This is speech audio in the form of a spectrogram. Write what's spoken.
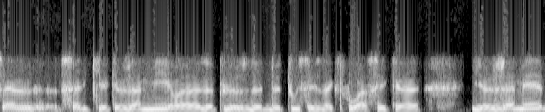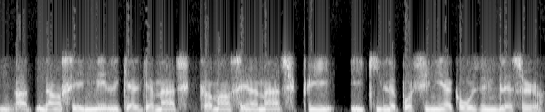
celle, celle que, j'admire euh, le plus de, tous ses exploits, c'est que il a jamais, dans, dans ses mille quelques matchs, commencé un match puis qu'il l'a pas fini à cause d'une blessure.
